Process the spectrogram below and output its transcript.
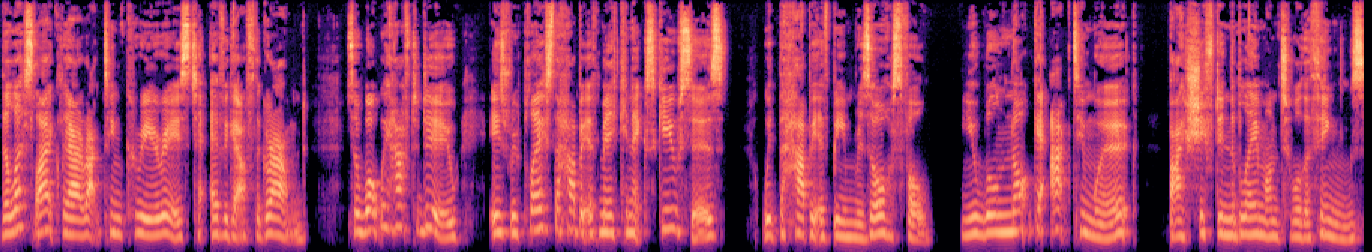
the less likely our acting career is to ever get off the ground. So, what we have to do is replace the habit of making excuses with the habit of being resourceful. You will not get acting work by shifting the blame onto other things.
